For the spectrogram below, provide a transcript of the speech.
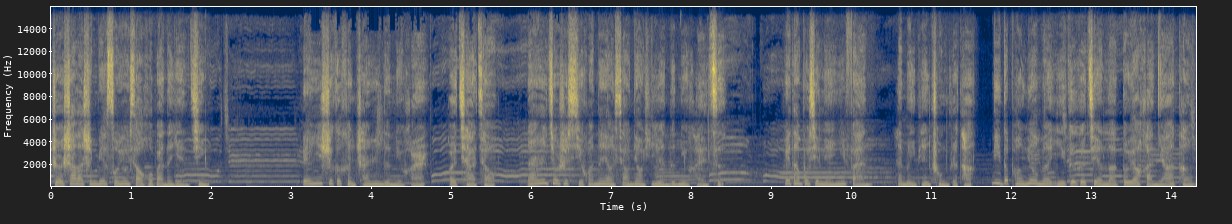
折煞了身边所有小伙伴的眼睛。涟漪是个很缠人的女孩，而恰巧男人就是喜欢那样小鸟依人的女孩子，非但不嫌涟漪烦，还每天宠着她。你的朋友们一个个见了都要喊牙疼。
